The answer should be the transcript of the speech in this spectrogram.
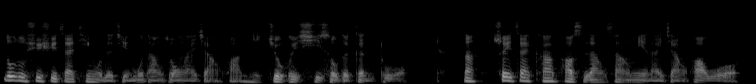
陆陆续续在听我的节目当中来讲的话，你就会吸收的更多。那所以在 Clubhouse 上上面来讲的话，我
